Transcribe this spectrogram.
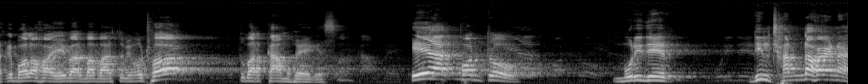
তাকে বলা হয়, এবার বাবা, তুমি ওঠো, তোমার কাম হয়ে গেছে। এ এক পর্যন্ত মুড়িদের দিল ঠান্ডা হয় না,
